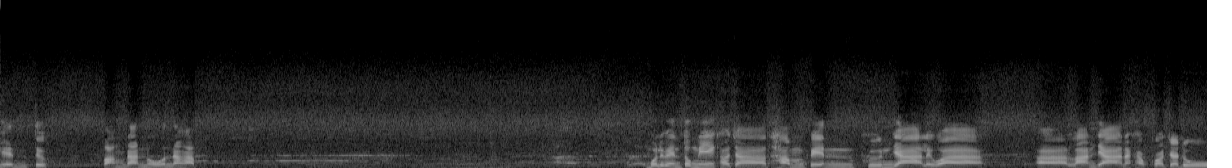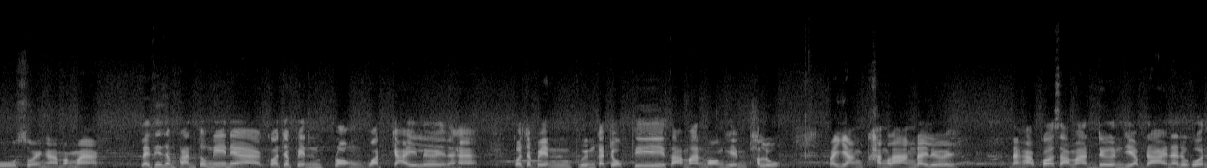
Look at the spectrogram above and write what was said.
เห็นตึกฝั่งด้านโน้นนะครับ บริเวณตรงนี้เขาจะทำเป็นพื้นหญ้าหรือว่าลานหญ้านะครับ ก็จะดูสวยงามมากๆ และที่สำคัญตรงนี้เนี่ยก็จะเป็นปล่องวัดใจเลยนะฮะก็จะเป็นพื้นกระจกที่สามารถมองเห็นทะลุไปยังข้างล่างได้เลยนะครับ ก็สามารถเดินเหยียบได้นะทุกคน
